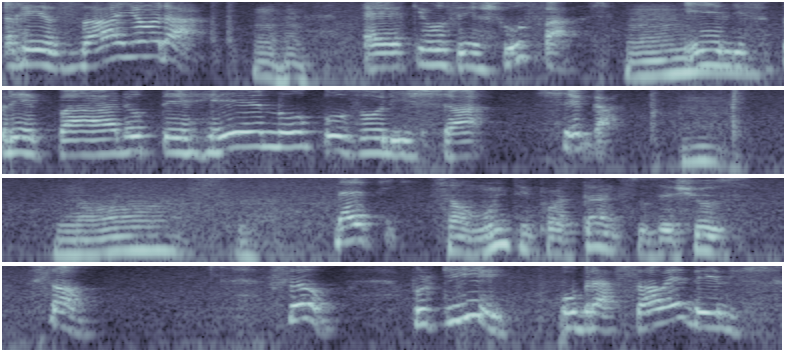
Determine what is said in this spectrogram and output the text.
rezar e orar. É que os Exu fazem. Hum. Eles preparam o terreno para os orixá chegar. Nossa. Né, filho? São muito importantes os Exus. São. São. Porque o braçal é deles.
